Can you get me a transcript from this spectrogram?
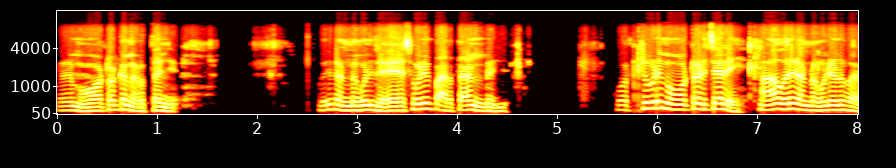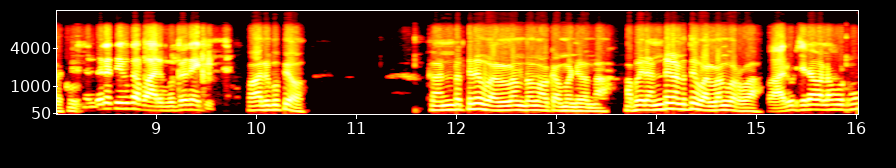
ഒരു മോട്ടറൊക്കെ നിർത്തഞ്ഞ്. ഒരു കണ്ടം കൂടി ലേശം കൂടി പരത്താനുണ്ട്. കുറച്ചുകൂടി മോട്ടർ അടിച്ചാലേ ആ ഒരു കണ്ടം കൂടിയാണ് പരക്കും. പാലുകുപ്പിയോ കണ്ടത്തിൽ വെള്ളം ഉണ്ടോ നോക്കാൻ വേണ്ടി വന്നാ. അപ്പൊ രണ്ട് കണ്ടത്തിൽ വെള്ളം കുറവാ. പാൽ കുടിച്ചിട്ടാ വെള്ളം കൂട്ടുന്നു?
